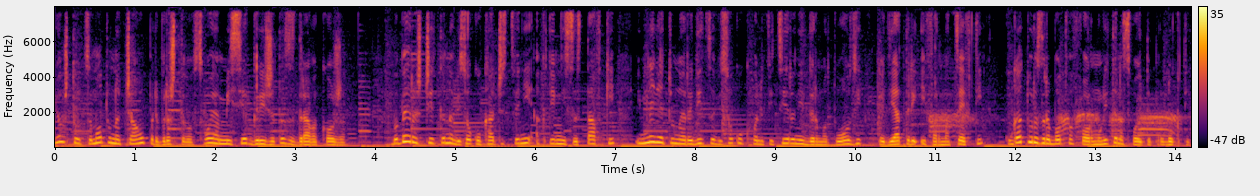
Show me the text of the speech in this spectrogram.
и още от самото начало превръща в своя мисия грижата за здрава кожа. Бабе разчита на висококачествени активни съставки и мнението на редица високо квалифицирани дерматолози, педиатри и фармацевти, когато разработва формулите на своите продукти.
